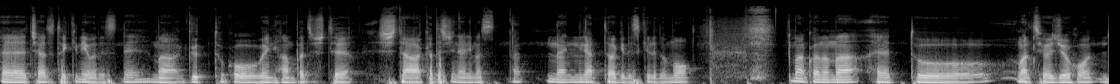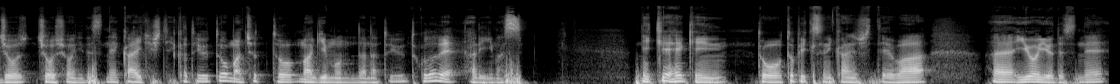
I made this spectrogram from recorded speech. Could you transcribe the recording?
えー、チャート的にはですね、まあぐっとこう上に反発して、した形になります、な、な、になったわけですけれども、まあこのまま、えっと、まあ強い情報、上上昇にですね、回帰していくかというと、まあちょっと、まあ疑問だなというところであります。日経平均とトピックスに関しては、えー、いよいよですね、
